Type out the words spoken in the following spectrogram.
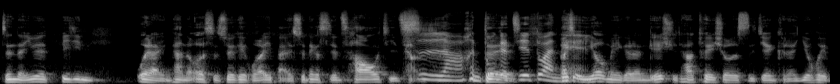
真的，因为毕竟未来你看到二十岁可以活到一百岁，那个时间超级长，是啊，很多个对阶段呢，而且以后每个人也许他退休的时间可能又会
